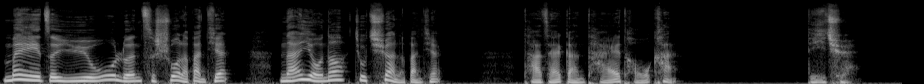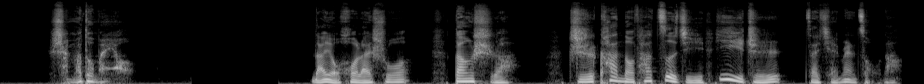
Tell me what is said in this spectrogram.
妹子语无伦次说了半天，男友呢就劝了半天，他才敢抬头看。的确，什么都没有。男友后来说，当时啊，只看到他自己一直在前面走呢。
